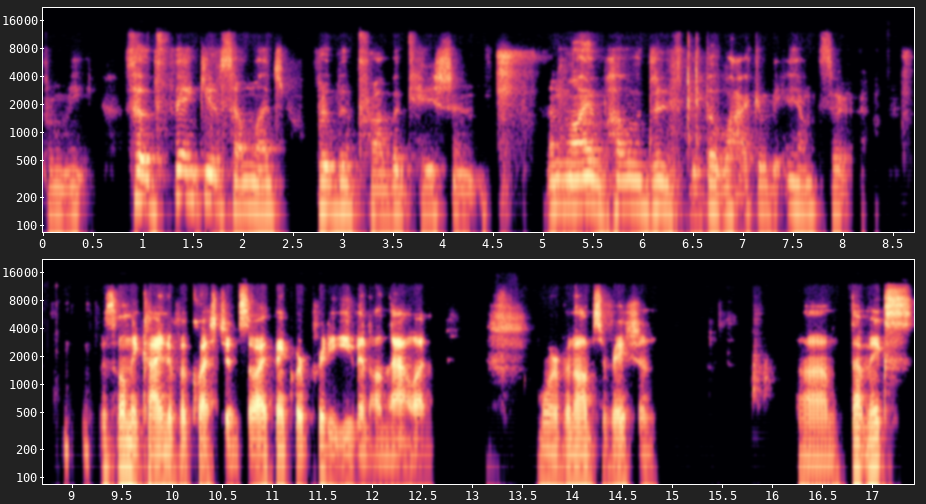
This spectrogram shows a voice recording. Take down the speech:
for me. So, thank you so much for the provocation. And my apologies for the lack of answer. It's only kind of a question, so I think we're pretty even on that one. More of an observation. Um, that makes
